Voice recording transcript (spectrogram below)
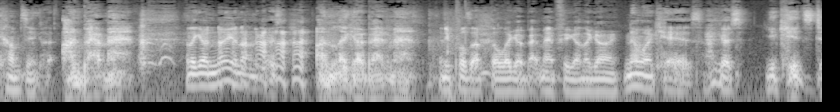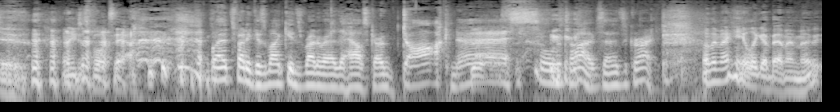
comes in, goes, "I'm Batman," And they go, no, you're not. And he goes, I'm Lego Batman. And he pulls up the Lego Batman figure and they're going, no one cares. He goes, your kids do. And he just walks out. Well, it's funny because my kids run around the house going darkness all the time, so it's great. well, they're making a Lego Batman movie.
